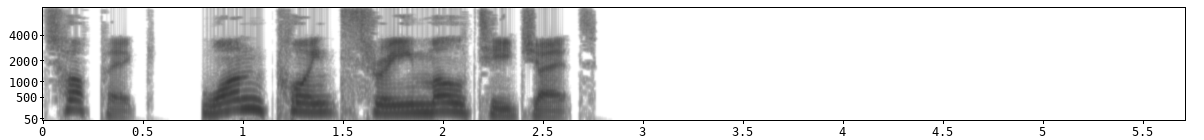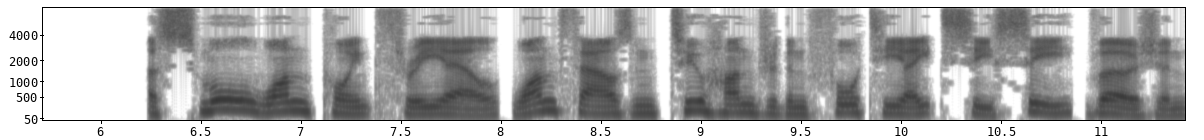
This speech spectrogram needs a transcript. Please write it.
Topic 1.3 multijet A small 1.3L 1248 cc version,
